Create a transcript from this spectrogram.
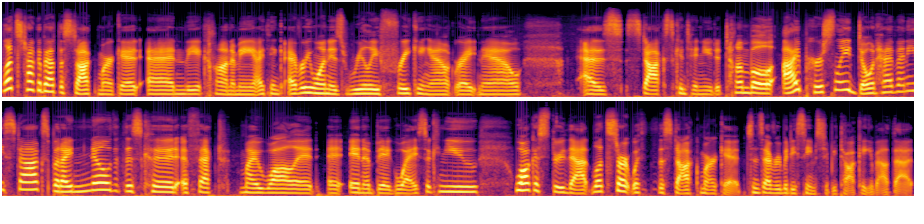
let's talk about the stock market and the economy. I think everyone is really freaking out right now as stocks continue to tumble. I personally don't have any stocks, but I know that this could affect my wallet in a big way. So, can you walk us through that? Let's start with the stock market, since everybody seems to be talking about that.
